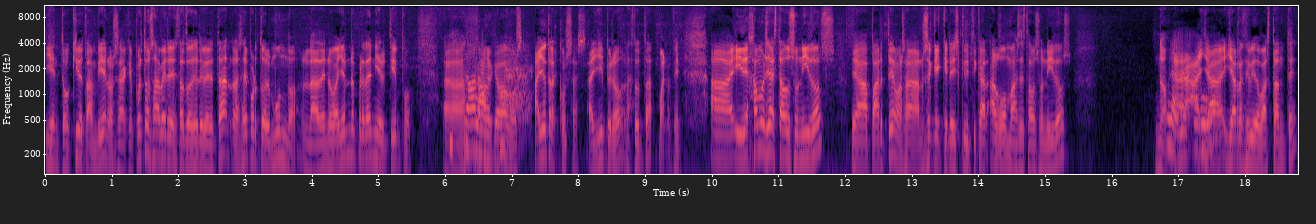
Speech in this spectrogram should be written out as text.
Y en Tokio también, o sea, que puestos a ver estatuas de libertad, las hay por todo el mundo. La de Nueva York no perdáis ni el tiempo. Ah, No, no. que vamos. Hay otras cosas allí, pero la estatua, bueno, en fin. Ah, y dejamos ya Estados Unidos, ya aparte, vamos a, no sé qué queréis criticar, algo más de Estados Unidos. No, No, ya, ya, ya ha recibido bastante.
